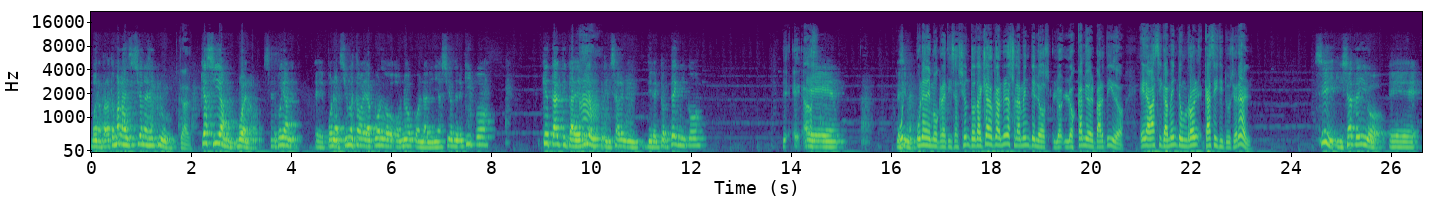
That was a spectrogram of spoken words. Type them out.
bueno, para tomar las decisiones del club. ¿Qué hacían? Bueno, se podían poner si uno estaba de acuerdo o no con la alineación del equipo, ¿Qué táctica debería ah. utilizar el director técnico? Eh, ah, eh, una democratización total. Claro, claro, no era solamente los, los, cambios del partido, era básicamente un rol casi institucional. Sí, y ya te digo, eh,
